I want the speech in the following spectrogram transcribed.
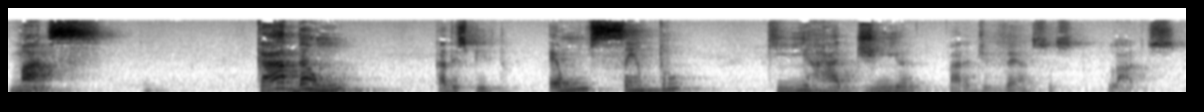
Mas, cada um, cada Espírito, é um centro que irradia para diversos lados.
